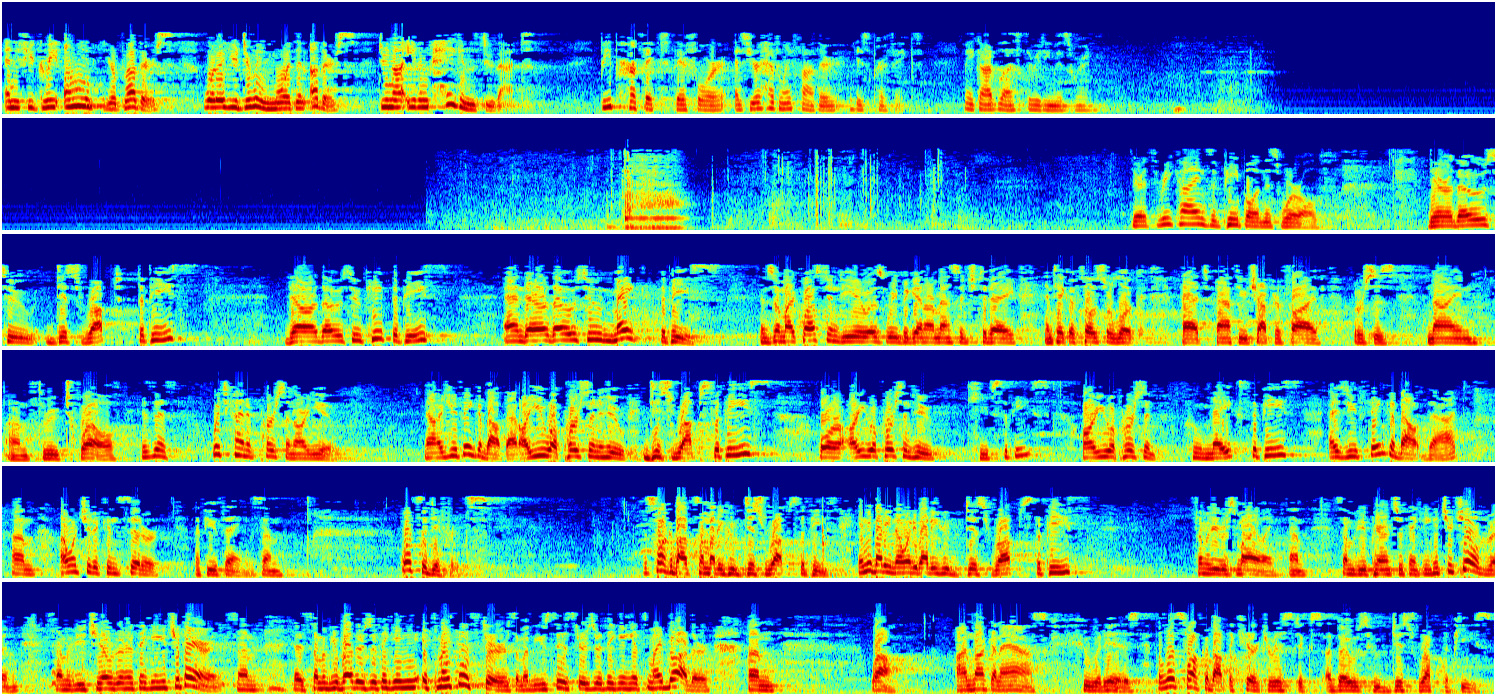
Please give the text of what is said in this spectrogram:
And if you greet only your brothers, what are you doing more than others? Do not even pagans do that. Be perfect, therefore, as your heavenly Father is perfect. May God bless the reading of his word. There are three kinds of people in this world. There are those who disrupt the peace. There are those who keep the peace. And there are those who make the peace. And so my question to you as we begin our message today and take a closer look at Matthew chapter 5 verses 9 um, through 12 is this. Which kind of person are you? Now as you think about that, are you a person who disrupts the peace? Or are you a person who keeps the peace? Are you a person who makes the peace? As you think about that, um, I want you to consider a few things. Um, what's the difference? Let's talk about somebody who disrupts the peace. Anybody know anybody who disrupts the peace? Some of you are smiling. Um, some of you parents are thinking it's your children. Some of you children are thinking it's your parents. Um, uh, some of you brothers are thinking it's my sister. Some of you sisters are thinking it's my brother. Um, well, I'm not going to ask who it is. But let's talk about the characteristics of those who disrupt the peace.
